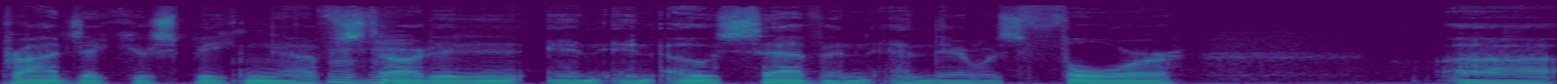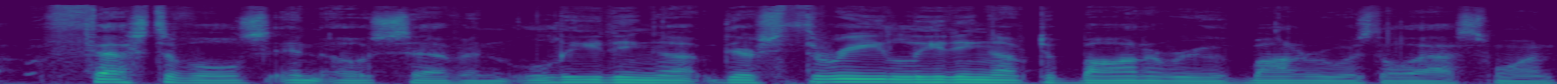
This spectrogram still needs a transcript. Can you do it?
project you're speaking of started in, in, in 07 and there was four uh, festivals in 07 leading up there's three leading up to Bonnaroo. Bonnaroo was the last one.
